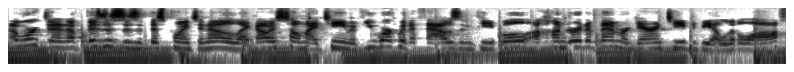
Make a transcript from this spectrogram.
I've worked in enough businesses at this point to know, like I always tell my team, if you work with a thousand people, a hundred of them are guaranteed to be a little off,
